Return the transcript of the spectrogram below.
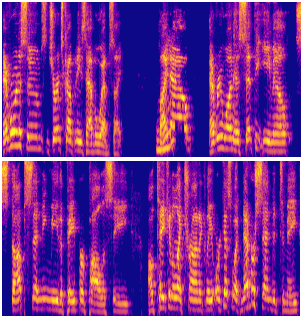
everyone assumes insurance companies have a website. Mm-hmm. By now, everyone has sent the email stop sending me the paper policy. I'll take it electronically, or guess what? Never send it to me.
